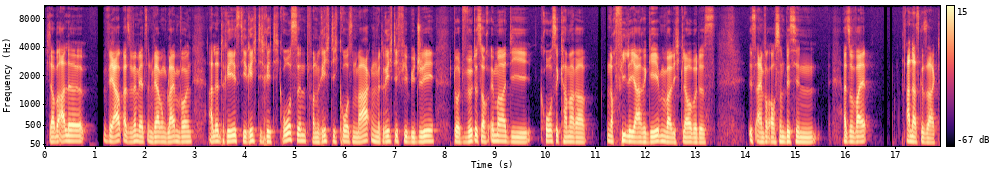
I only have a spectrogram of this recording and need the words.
ich glaube, alle Werb also wenn wir jetzt in Werbung bleiben wollen, alle Drehs, die richtig, richtig groß sind, von richtig großen Marken mit richtig viel Budget, dort wird es auch immer die große Kamera noch viele Jahre geben, weil ich glaube, das ist einfach auch so ein bisschen, also weil, anders gesagt,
